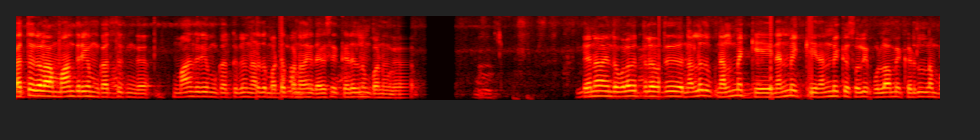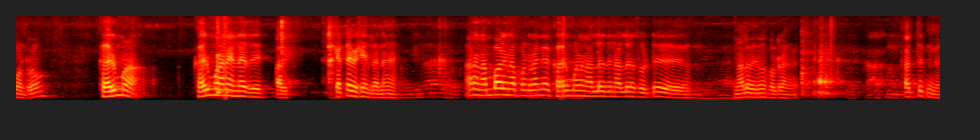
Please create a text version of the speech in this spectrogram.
கற்றுக்கலாம் மாந்திரிகம் கற்றுக்குங்க மாந்திரிகம் கற்றுக்கணும் நல்லது மட்டும் பண்ணாதீங்க. தயவுசெய்து கெடுதலும் பண்ணுங்க. ஏன்னா இந்த உலகத்தில் வந்து நல்லது நன்மைக்கு நன்மைக்கு நன்மைக்கு சொல்லி ஃபுல்லாமே கெடுதல் தான் பண்ணுறோம் கர்மா கர்மானா என்னது? அது கெட்ட விஷயம் தானே? ஆனால் நம்ம ஆளுங்க என்ன பண்ணுறாங்க கர்மானா நல்லது நல்லதுன்னு சொல்லிட்டு நல்ல விதமாக சொல்கிறாங்க கற்றுக்குங்க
